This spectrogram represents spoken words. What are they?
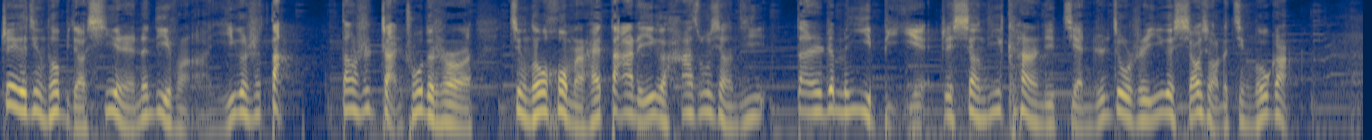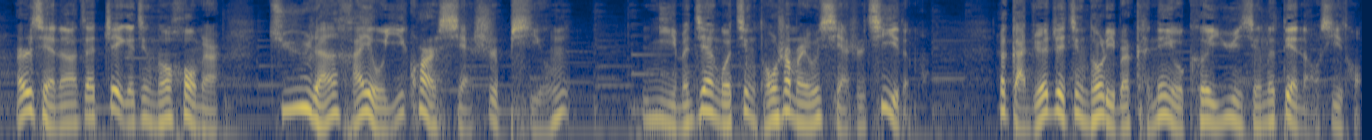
这个镜头比较吸引人的地方啊，一个是大，当时展出的时候，镜头后面还搭着一个哈苏相机，但是这么一比，这相机看上去简直就是一个小小的镜头盖，而且呢，在这个镜头后面居然还有一块显示屏。你们见过镜头上面有显示器的吗？那感觉这镜头里边肯定有可以运行的电脑系统。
